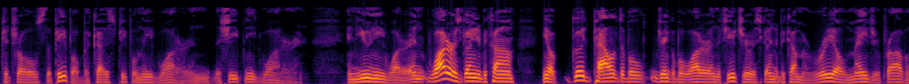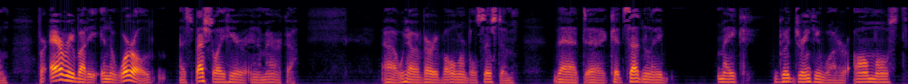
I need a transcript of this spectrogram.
controls the people because people need water and the sheep need water and you need water. And water is going to become, you know, good palatable drinkable water in the future is going to become a real major problem for everybody in the world, especially here in America. Uh, we have a very vulnerable system that uh, could suddenly make good drinking water almost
